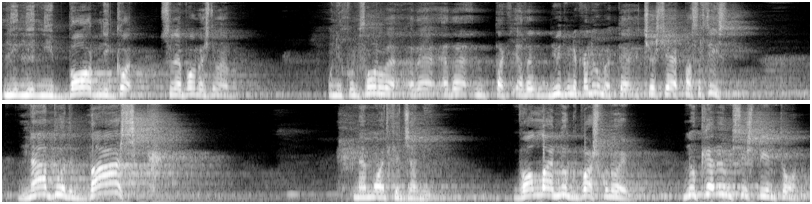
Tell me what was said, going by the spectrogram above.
një, një, një barë, një gotë, së në bëmë e shnjojë. Unë e kom thonë dhe edhe, edhe, edhe, edhe në temën e kalume, te çështja e pastërtisë. Na duhet bashkë me majtë këtë xhami. Vallah nuk bashkëpunojmë, nuk e rujmë si shpinë tonë.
